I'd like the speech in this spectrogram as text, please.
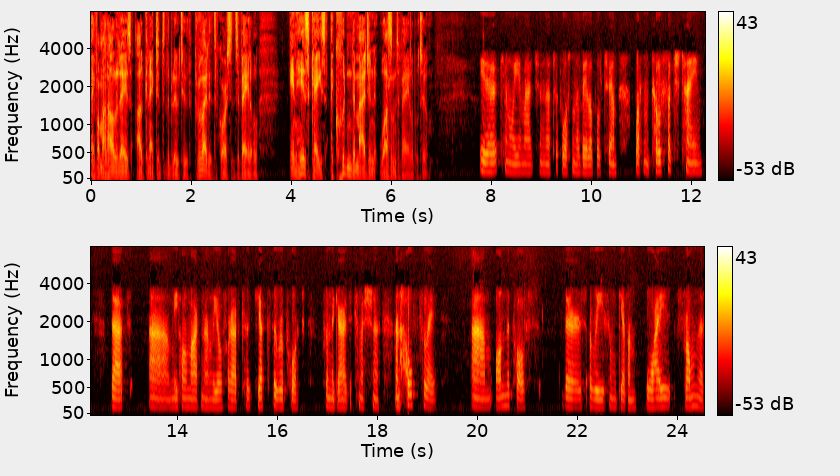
if I'm on holidays, I'll connect it to the Bluetooth, provided, of course, it's available in his case, I couldn't imagine it wasn't available to him. Either can we imagine that it wasn't available to him, but until such time that uh, Micheál Martin and Leo Varadkar gets the report from the Garda Commissioner, and hopefully um, on the pulse there's a reason given why from this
